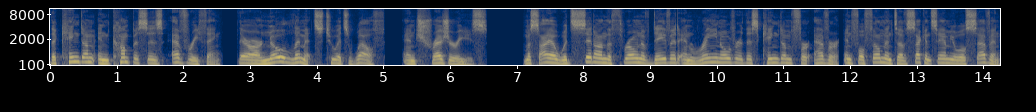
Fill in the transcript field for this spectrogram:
The kingdom encompasses everything. There are no limits to its wealth and treasuries. Messiah would sit on the throne of David and reign over this kingdom forever in fulfillment of 2 Samuel 7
